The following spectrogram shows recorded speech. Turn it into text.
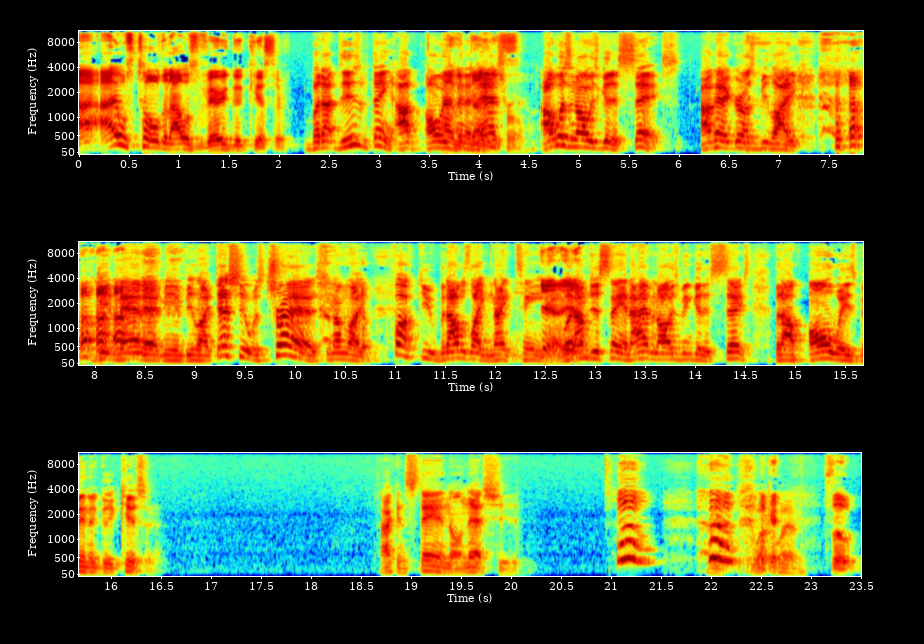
I, I was told that I was a very good kisser. but I, this is the thing: I've always been a haven't this. natural. I wasn't always good at sex. I've had girls be like, get mad at me and be like, that shit was trash. And I'm like, fuck you. But I was like 19. Yeah, but yeah. I'm just saying, I haven't always been good at sex, but I've always been a good kisser. I can stand on that shit. What- Okay. whatever. So,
